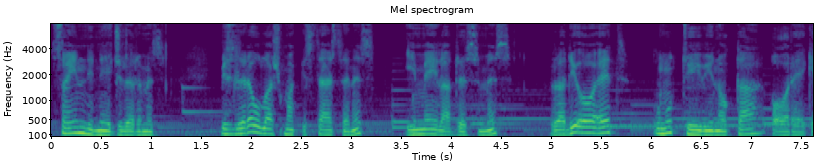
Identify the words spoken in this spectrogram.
Sayın dinleyicilerimiz, bizlere ulaşmak isterseniz e-mail adresimiz radio.umutv.org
